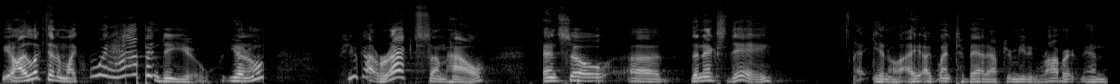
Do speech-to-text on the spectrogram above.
you know, I looked at him like, what happened to you? You know, you got wrecked somehow. And so uh, the next day, you know, I, I went to bed after meeting Robert, and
